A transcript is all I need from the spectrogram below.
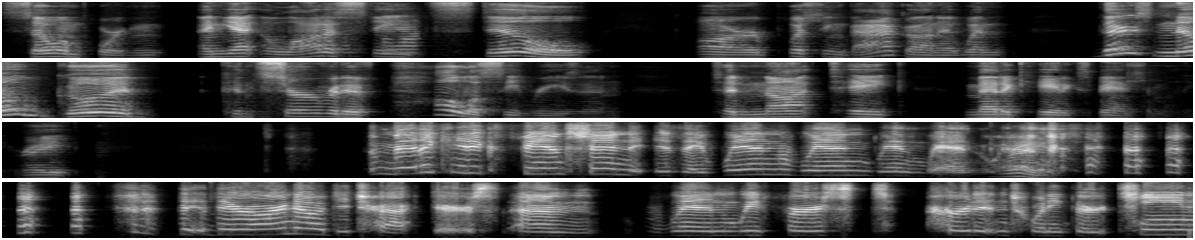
so important, and yet a lot of Mhm. states still are pushing back on it when there's no good conservative policy reason to not take Medicaid expansion money, right? Medicaid expansion is a win, win, win, win, win. Th- there are no detractors. Um, when we first heard it in 2013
